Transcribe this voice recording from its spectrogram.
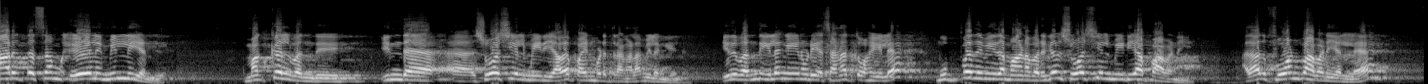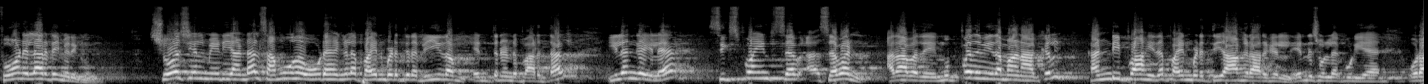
ஆறு தசம் ஏழு மில்லியன் மக்கள் வந்து இந்த சோசியல் மீடியாவை பயன்படுத்துகிறாங்களாம் இலங்கையில். இது வந்து இலங்கையினுடைய சனத்தொகையில் முப்பது வீதமானவர்கள் சோசியல் மீடியா பாவனை. அதாவது ஃபோன் பாவனை அல்ல. ஃபோன் எல்லார்ட்டையும் இருக்கும். சோசியல் மீடியா என்றால் சமூக ஊடகங்களை பயன்படுத்துகிற வீதம் எத்தனை பார்த்தால் இலங்கையில் சிக்ஸ் பாயிண்ட் செவன் அதாவது முப்பது வீதமான ஆக்கள் கண்டிப்பாக இதை பயன்படுத்தி ஆகிறார்கள் என்று சொல்லக்கூடிய ஒரு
